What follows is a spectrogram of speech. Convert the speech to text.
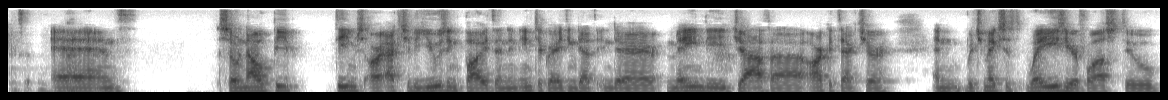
Exactly. And so now pe- teams are actually using Python and integrating that in their mainly Java architecture, and which makes it way easier for us to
